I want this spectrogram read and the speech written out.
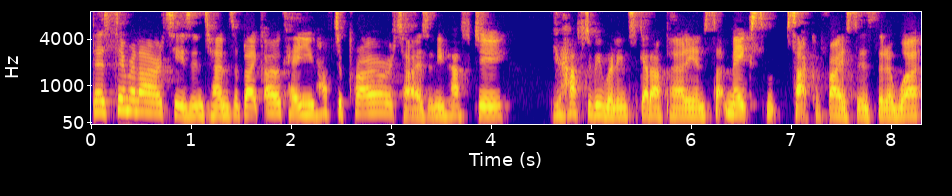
there's similarities in terms of like, okay, you have to prioritize and you have to you have to be willing to get up early and make sacrifices that are worth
